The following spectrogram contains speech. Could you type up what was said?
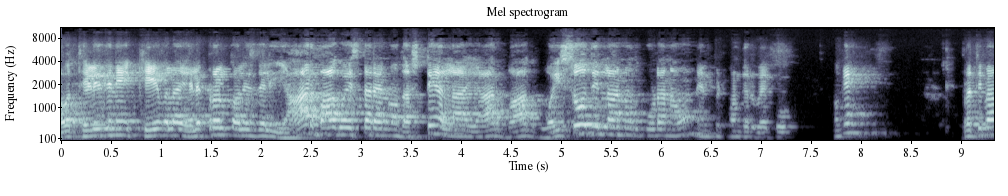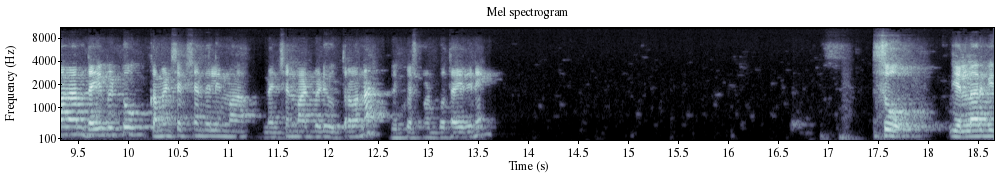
ಅವತ್ ಹೇಳಿದೀನಿ, ಕೇವಲ ಎಲೆಕ್ಟ್ರಲ್ ಕಾಲೇಜ್ದಲ್ಲಿ ಯಾರು ಭಾಗವಹಿಸ್ತಾರೆ ಅನ್ನೋದು ಅಷ್ಟೇ ಅಲ್ಲ, ಯಾರು ಭಾಗವಹಿಸೋದಿಲ್ಲ ಅನ್ನೋದು ಕೂಡ ನಾವು ನೆನ್ಪಿಟ್ಕೊಂಡಿರ್ಬೇಕು. ಓಕೆ ಪ್ರತಿಭಾ ಮ್ಯಾಮ್ ದಯವಿಟ್ಟು ಕಮೆಂಟ್ ಸೆಕ್ಷನ್ ದಲ್ಲಿ ಮೆನ್ಷನ್ ಮಾಡಬೇಡಿ ಉತ್ತರವನ್ನ ರಿಕ್ವೆಸ್ಟ್ ಮಾಡ್ಕೋತಾ ಇದ್ದೀನಿ. ಸೊ ಎಲ್ಲರಿಗೂ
